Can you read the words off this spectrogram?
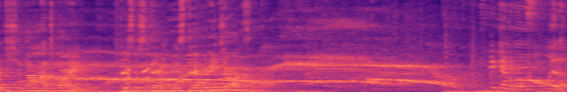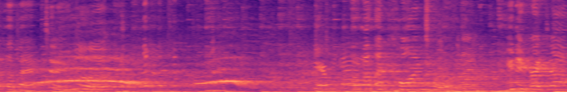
Artist, Shania Twain. This is Stephanie, Stephanie Johnson. He got a little slit up the back too. Look. Here we go. That contour, man? You did a great job.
